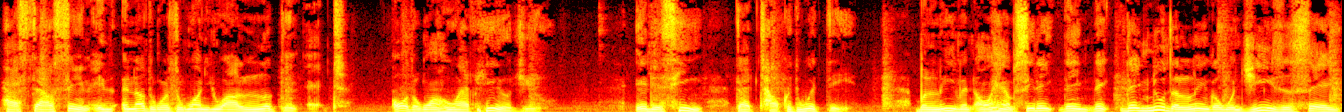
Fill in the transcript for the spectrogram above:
hast thou seen. In, in other words, the one you are looking at, or the one who hath healed you. It is he that talketh with thee, believing on him. See, they, they, they, they knew the lingo when Jesus said,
